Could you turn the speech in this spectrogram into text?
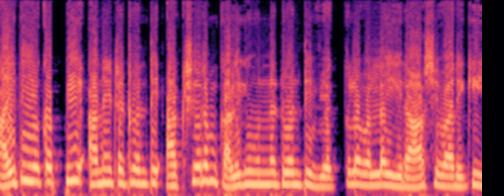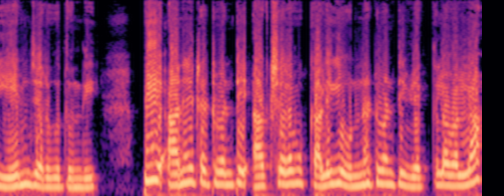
అయితే ఈ యొక్క పి అనేటటువంటి అక్షరం కలిగి ఉన్నటువంటి వ్యక్తుల వల్ల ఈ రాశి వారికి ఏం జరుగుతుంది? పి అనేటటువంటి అక్షరం కలిగి ఉన్నటువంటి వ్యక్తుల వల్ల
